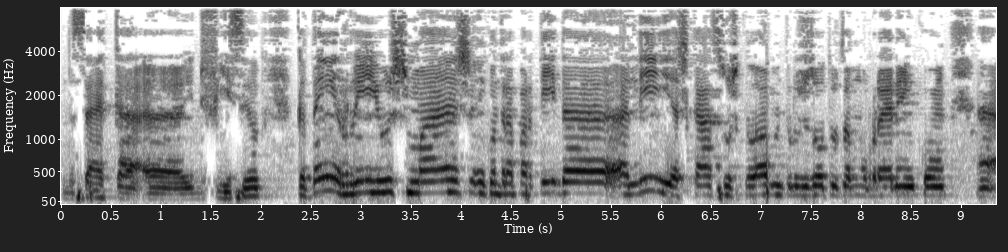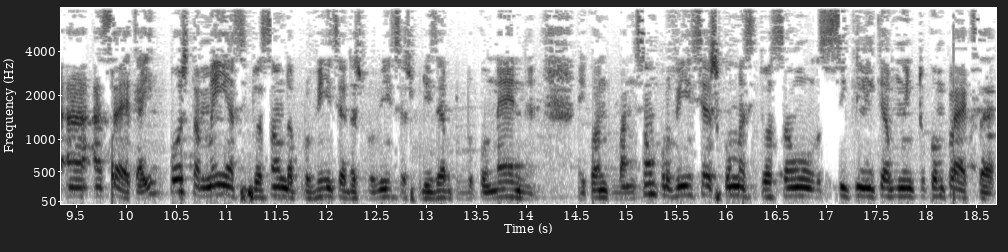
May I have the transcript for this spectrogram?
de seca uh, difícil, que têm rios, mas em contrapartida ali a escassos quilómetros, os outros a morrerem com a, a, a, seca. E depois também a situação da província, das províncias, por exemplo, do Cunene e são províncias com uma situação cíclica muito complexa.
